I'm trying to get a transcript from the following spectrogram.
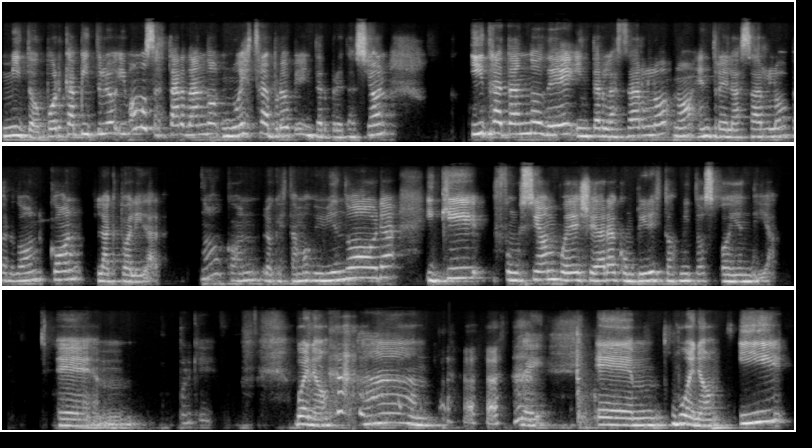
mito por capítulo y vamos a estar dando nuestra propia interpretación y tratando de interlazarlo, ¿no? entrelazarlo, perdón, con la actualidad con lo que estamos viviendo ahora y qué función puede llegar a cumplir estos mitos hoy en día. Em, ¿Por qué? Bueno, ah, em, bueno, y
